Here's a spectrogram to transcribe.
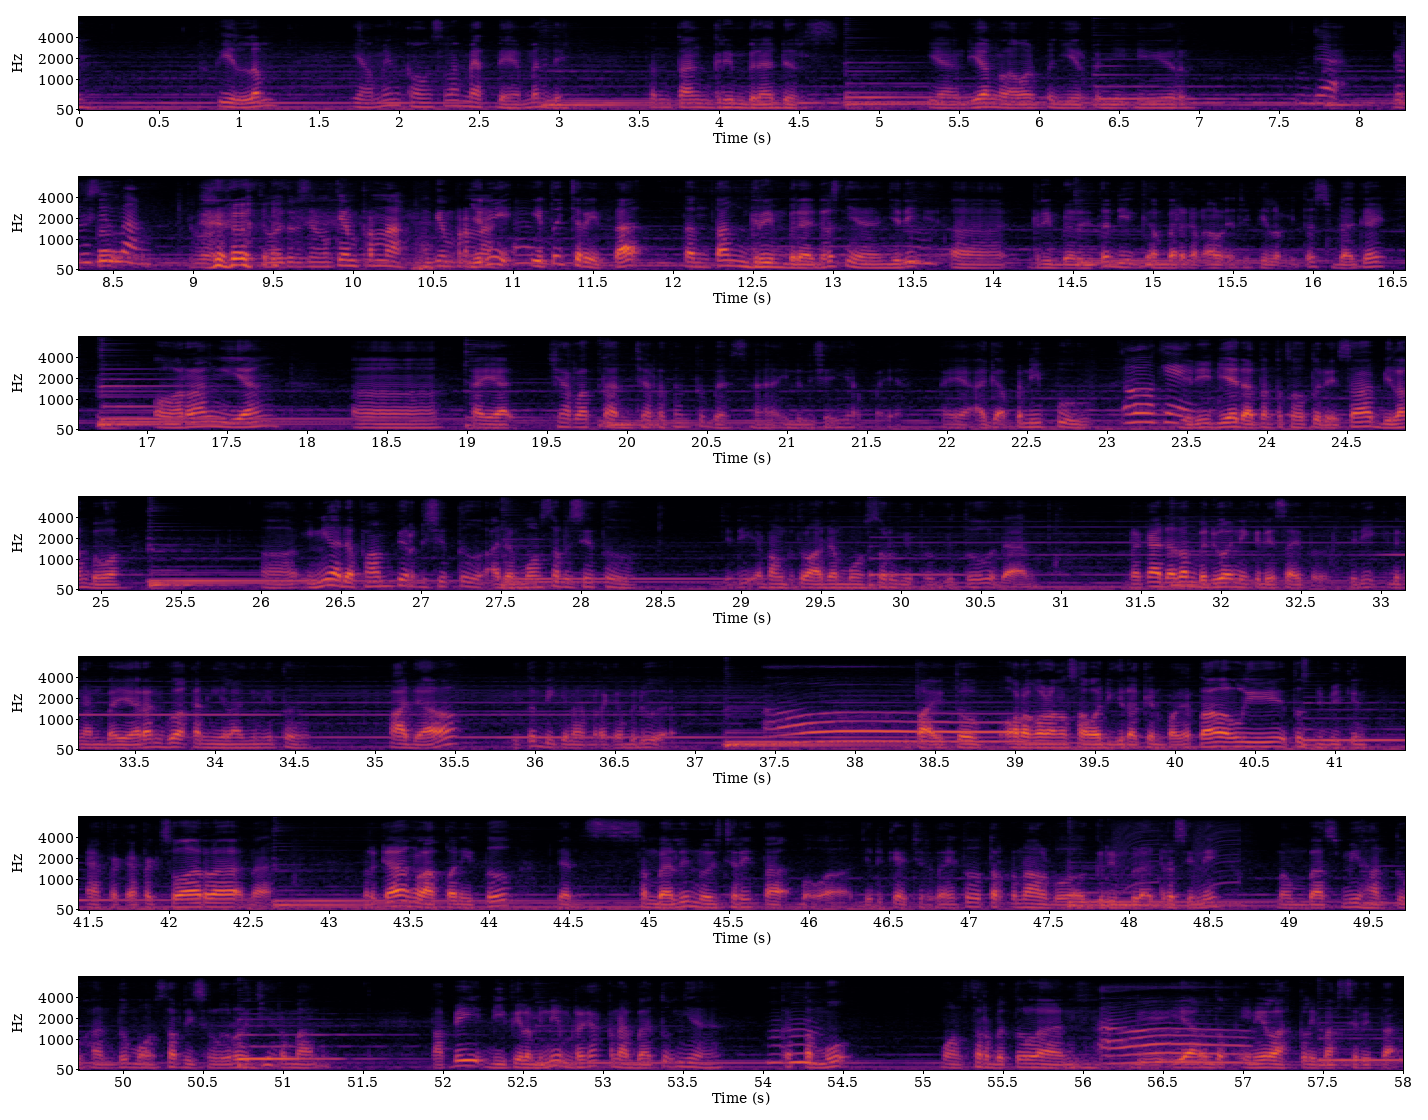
film yang main kalau salah Matt Damon deh tentang Grimm Brothers yang dia ngelawan penyihir-penyihir. Enggak Itu- terusin bang. Coba coba terusin mungkin pernah mungkin pernah. Jadi itu cerita tentang Grimm Brothers-nya. Jadi eh, Grimm Brothers itu digambarkan oleh di film itu sebagai orang yang eh, kayak charlatan charlatan tuh bahasa Indonesia nya apa ya kayak agak penipu oh, oke Jadi dia datang ke suatu desa bilang bahwa "E, ini ada vampir di situ, ada monster di situ. Jadi emang betul ada monster gitu-gitu dan mereka datang berdua nih ke desa itu. Jadi dengan bayaran gua akan ngilangin itu. Padahal itu bikinan mereka berdua. oh Entah itu orang-orang sawah digerakin pakai tali, terus dibikin efek-efek suara. Nah, mereka ngelakukan itu dan sembali nulis cerita bahwa jadi kayak cerita itu terkenal bahwa Grimm Brothers ini membasmi hantu-hantu monster di seluruh Jerman. Tapi di film ini mereka kena batunya. Ketemu monster betulan. Oh. ya untuk inilah klimaks cerita.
